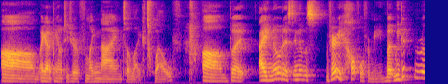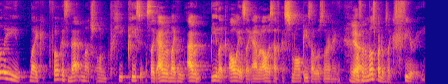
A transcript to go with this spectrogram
Um, I got a piano teacher from like nine to like twelve. Um, but I noticed, and it was very helpful for me. But we didn't really like focus that much on pieces. Like I would like I would be like always like I would always have like a small piece I was learning. Yeah. But for the most part, it was like theory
